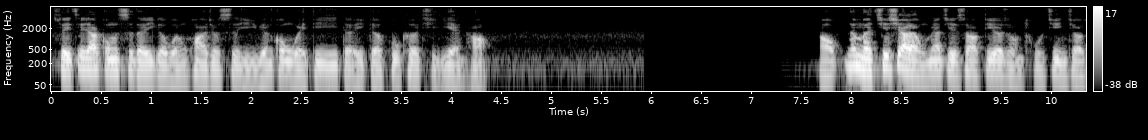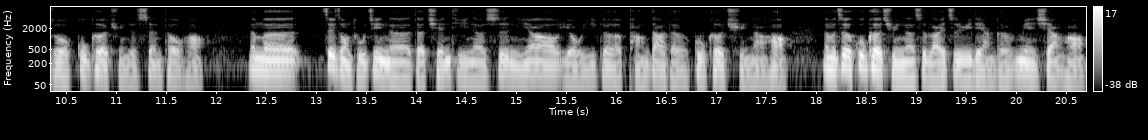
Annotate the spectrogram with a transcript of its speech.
所以这家公司的一个文化就是以员工为第一的一个顾客体验哈。好，那么接下来我们要介绍第二种途径，叫做顾客群的渗透哈。那么这种途径呢的前提呢是你要有一个庞大的顾客群啊哈。那么这个顾客群呢是来自于两个面向哈。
